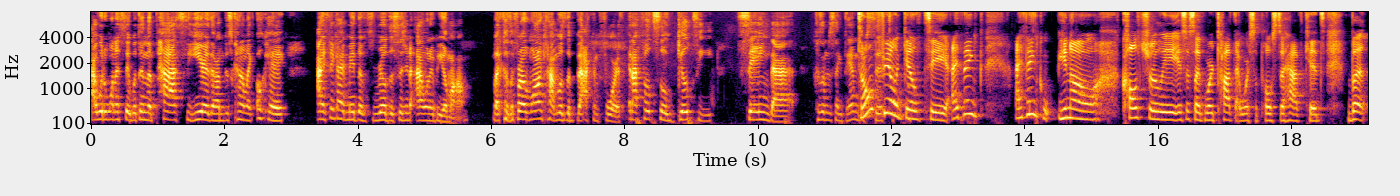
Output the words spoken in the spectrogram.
I would want to say within the past year that I'm just kind of like, okay, I think I made the real decision I want to be a mom. Like, because for a long time it was the back and forth, and I felt so guilty saying that because I'm just like, damn. Don't feel guilty. I think, I think you know, culturally, it's just like we're taught that we're supposed to have kids. But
